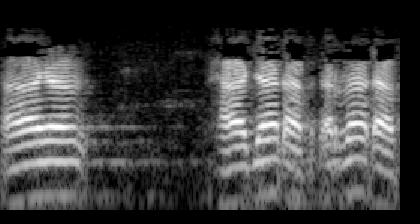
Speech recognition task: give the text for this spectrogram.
Haaya haajaadhaaf dharraadhaaf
